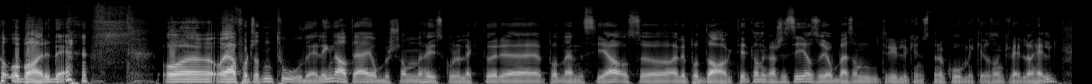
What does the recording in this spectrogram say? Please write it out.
og bare det. Og, og, jeg har fortsatt en todeling. da At jeg jobber som høyskolelektor eh, på den ene sida, eller på dagtid, kan du kanskje si. Og så jobber jeg som tryllekunstner og komiker og sånn kveld og helg.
